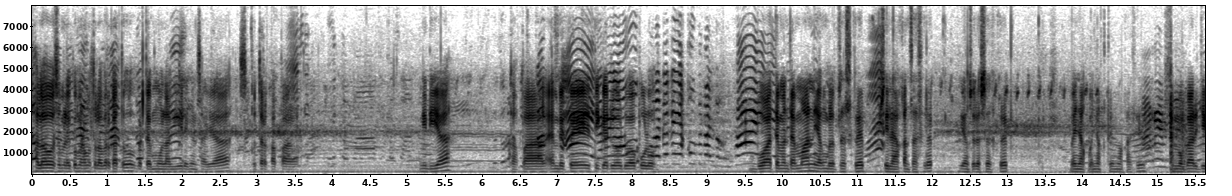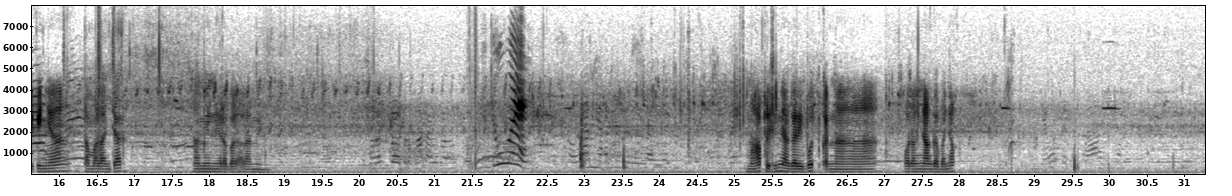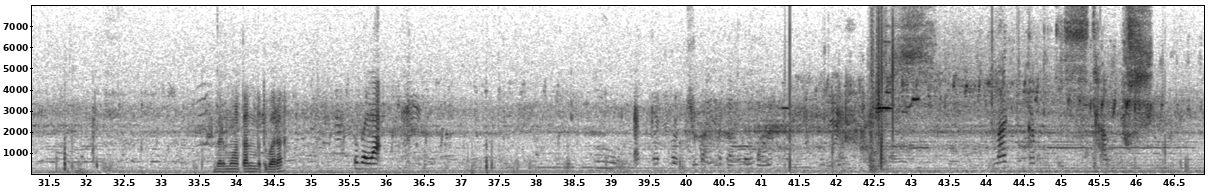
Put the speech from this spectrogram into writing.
Halo, assalamualaikum warahmatullahi wabarakatuh. Bertemu lagi dengan saya seputar kapal. Ini dia kapal MVP 3220. Buat teman-teman yang belum subscribe, silahkan subscribe. Yang sudah subscribe, banyak-banyak terima kasih. Semoga rezekinya tambah lancar. Amin ya rabbal alamin. Maaf di sini agak ribut karena orangnya agak banyak. Bermuatan batu bara. Coba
